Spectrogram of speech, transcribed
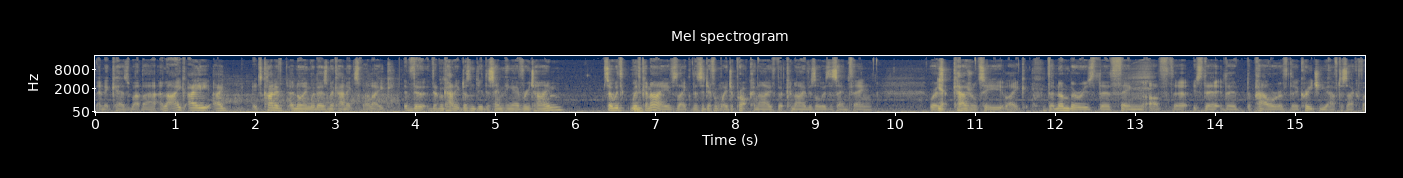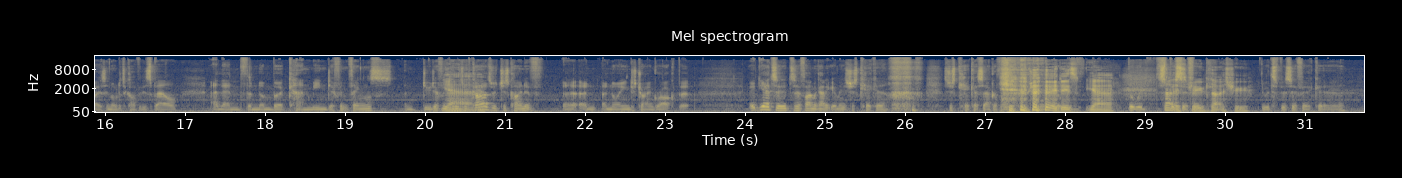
and it cares about that. And I, I, I, it's kind of annoying with those mechanics where like the the mechanic doesn't do the same thing every time. So with with Mm. connives, like there's a different way to proc connive, but connive is always the same thing. Whereas Yeah. casualty, like the number is the thing of the is the, the the power of the creature you have to sacrifice in order to copy the spell, and then the number can mean different things and do different things Yeah, with yeah. cards, which is kind of uh, an- annoying to try and grok. But it, yeah, it's a, it's a fine mechanic. I mean, it's just kicker. it's just kicker sacrifice. a creature, but it with- is. Yeah, but with that is specific true. That is true. with specific uh,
